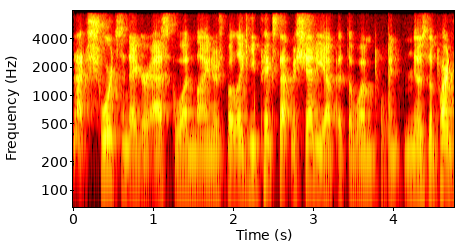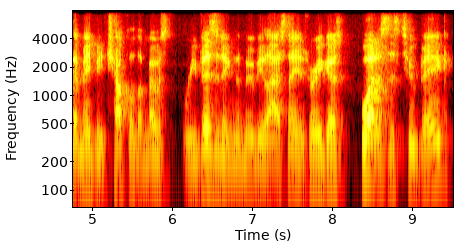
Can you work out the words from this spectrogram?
not Schwarzenegger esque one liners, but like he picks that machete up at the one point. And it was the part that made me chuckle the most revisiting the movie last night is where he goes, What is this too big?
